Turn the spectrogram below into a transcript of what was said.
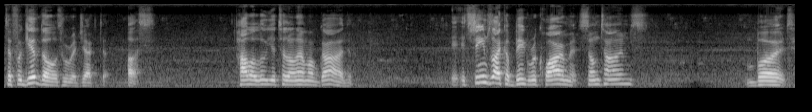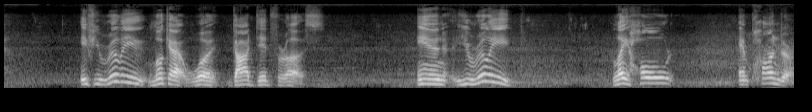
to forgive those who reject us. Hallelujah to the Lamb of God. It seems like a big requirement sometimes, but if you really look at what God did for us, and you really lay hold and ponder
